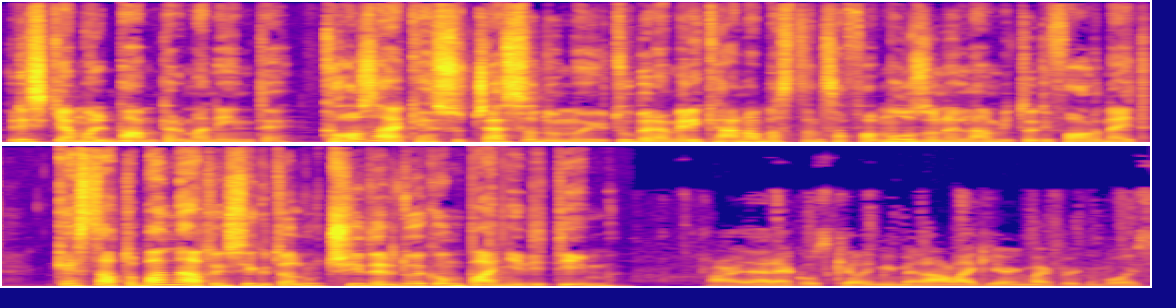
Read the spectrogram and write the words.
rischiamo il ban permanente. Cosa che è successa ad uno youtuber americano abbastanza famoso nell'ambito di Fortnite, che è stato bannato in seguito all'uccidere due compagni di team. Alright, that echo's killing me, man. I don't like hearing my freaking voice.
